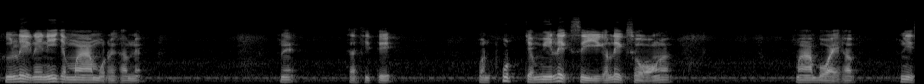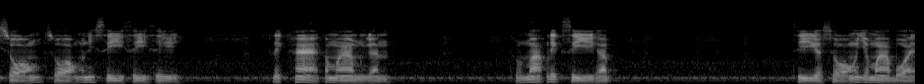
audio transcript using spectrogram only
คือเลขในนี้จะมาหมดเลยครับเนี่ยเนี่ยสถิติ วันพุธจะมีเลขสี่กับเลขสองมาบ่อยครับ นี่สองสองอันนี้สี่สี่สี่เลขห้าก็มาเหมือนกันส่วนมากเลขสี่ครับสี่กับสองจะมาบ่อย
